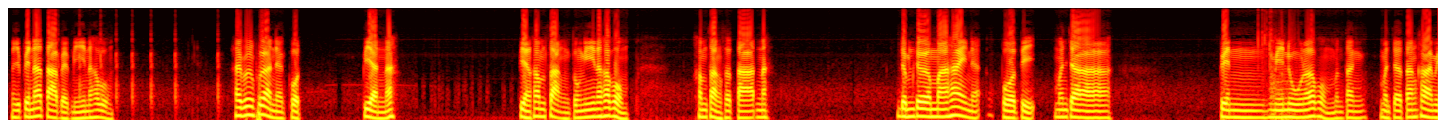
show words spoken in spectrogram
มันจะเป็นหน้าตาแบบนี้นะครับผม ให้เพื่อนๆเนี่ยกดเปลี่ยนนะ เปลี่ยนคำสั่งตรงนี้นะครับผมคำสั่ง start นะ เดิมๆมาให้เนี่ยปกติมันจะเป็นเมนูนะครับผมมันตั้งมันจะตั้งค่าเม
